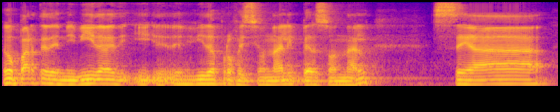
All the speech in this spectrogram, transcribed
Luego parte de mi vida y de mi vida profesional y personal se ha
